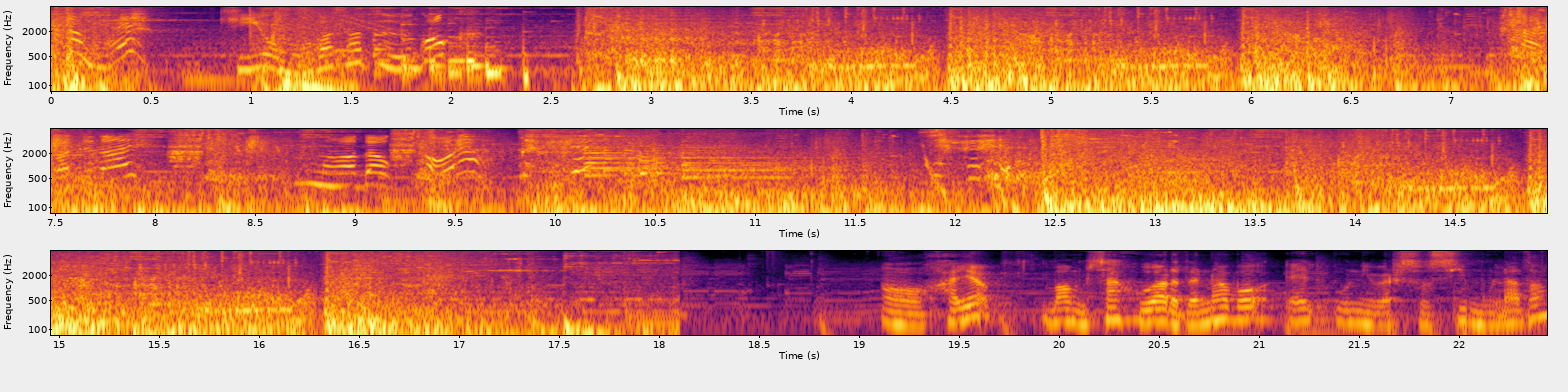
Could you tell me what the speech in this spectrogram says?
ったね気を逃さず動く慌てないまだほら Ohio, vamos a jugar de nuevo el universo simulado.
